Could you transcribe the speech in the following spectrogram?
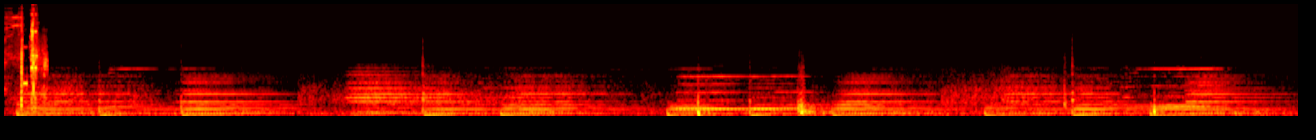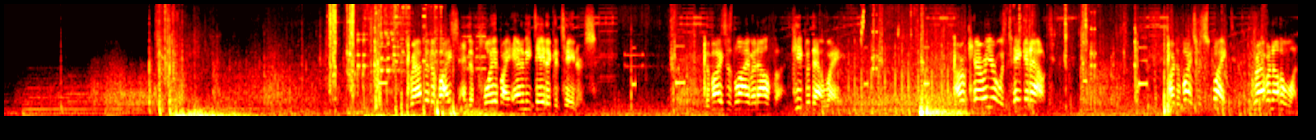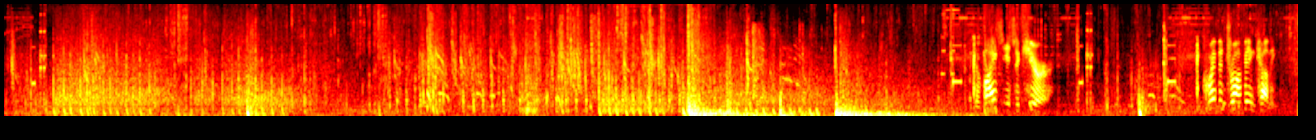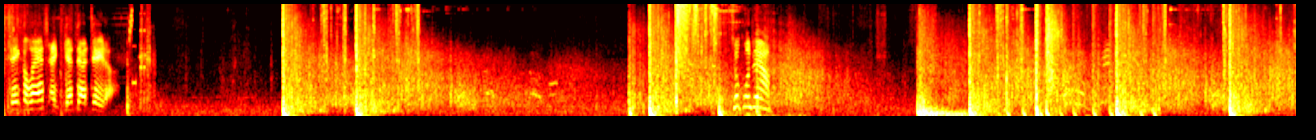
Grab the device and deploy it by enemy data containers. Device is live at Alpha. Keep it that way. Our carrier was taken out. Our device was spiked. Grab another one. Device is secure. Equipment drop incoming. Take the lance and get that data. Took one down.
